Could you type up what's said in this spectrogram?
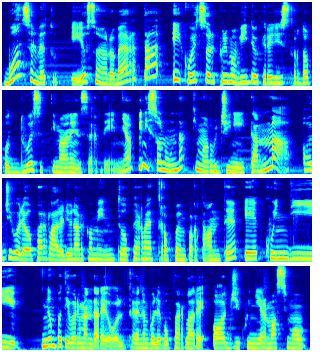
Buon salve a tutti, io sono Roberta e questo è il primo video che registro dopo due settimane in Sardegna, quindi sono un attimo arrugginita, ma oggi volevo parlare di un argomento per me troppo importante e quindi non potevo rimandare oltre, ne volevo parlare oggi, quindi al massimo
